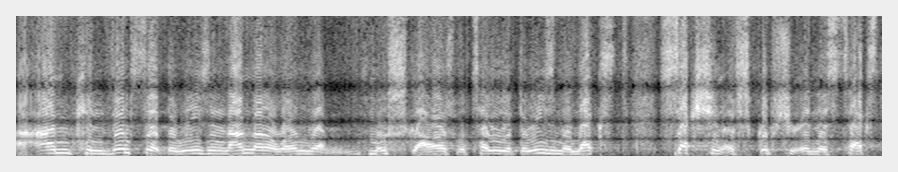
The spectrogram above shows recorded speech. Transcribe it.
I'm convinced that the reason, and I'm not alone, that most scholars will tell you that the reason the next section of Scripture in this text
